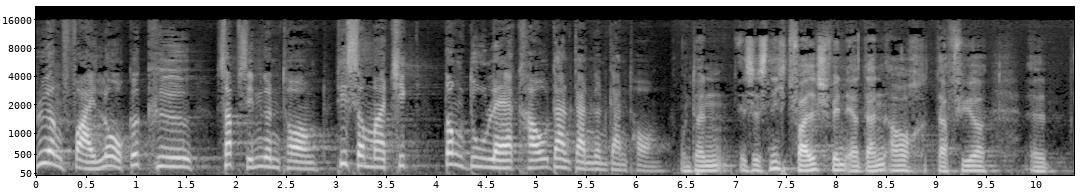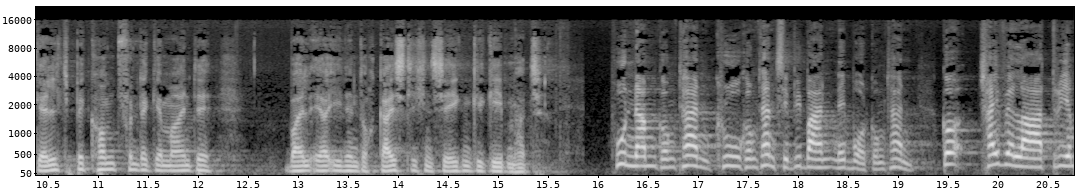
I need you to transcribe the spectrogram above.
เรื่องฝ่ายโลกก็คือทรัพย์สินเงินทองที่สมาชิกต้องดูแลเขาด้านการเงินการทอง Und dann ist es nicht falsch, wenn er dann auch dafür äh, Geld bekommt von der Gemeinde, weil er ihnen doch geistlichen Segen gegeben hat. ผู้นำของท่านครูของท่านศิษย์พิบาลในโบสถ์ของท่าน ก็ใช้เวลาเตรียม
